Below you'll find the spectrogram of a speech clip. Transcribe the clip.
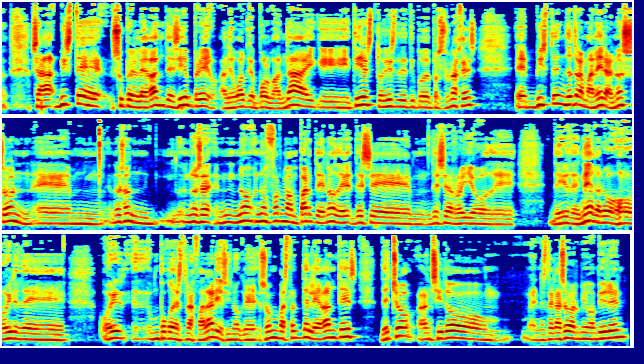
sea, viste súper elegante siempre, al igual que Paul Van Dyke y Tiesto y este tipo de personajes, eh, visten de otra manera, no son, eh, no son, no, no, forman parte, ¿no? De, de, ese, de ese rollo de, de ir de negro o ir de, o ir un poco de estrafalario, sino que son bastante elegantes. De hecho, han sido, en este caso, Armin Van Buren,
